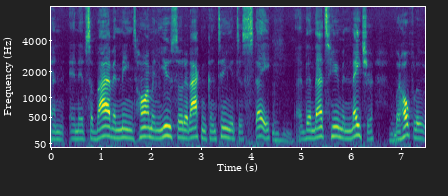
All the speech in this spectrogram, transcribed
And and if surviving means harming you so that I can continue to stay, uh, then that's human nature. But hopefully,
